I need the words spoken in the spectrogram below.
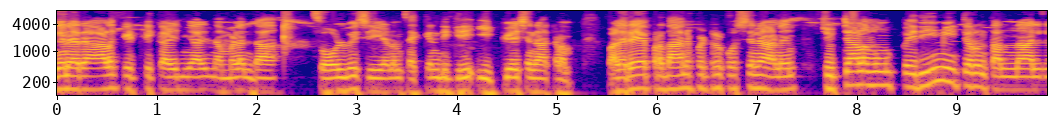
ഇങ്ങനെ ഒരാളെ കിട്ടിക്കഴിഞ്ഞാൽ നമ്മൾ എന്താ സോൾവ് ചെയ്യണം? സെക്കൻഡ് ഡിഗ്രി ഈക്വേഷൻ ആക്കണം. വളരെ പ്രധാനപ്പെട്ട ഒരു ക്വസ്റ്റ്യൻ ആണ്. ചുറ്റളവും പെരിമീറ്ററും തന്നാൽ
